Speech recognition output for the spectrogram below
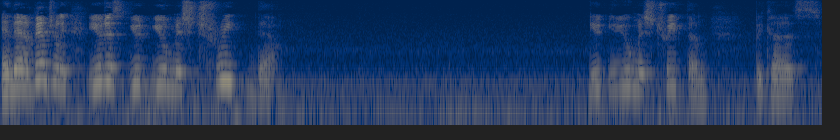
And then eventually you just, you, you mistreat them. You, you mistreat them because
